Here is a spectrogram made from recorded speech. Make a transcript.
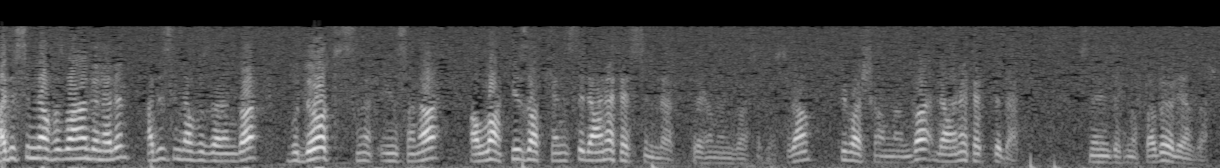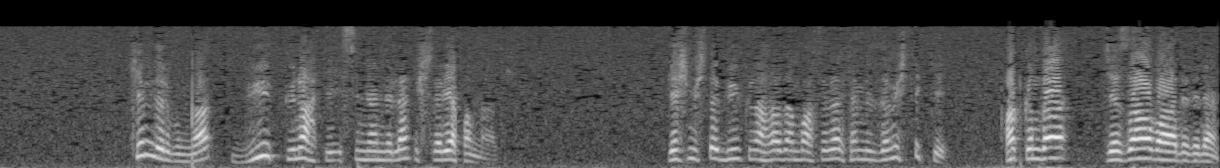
Hadisin lafızlarına dönelim. Hadisin lafızlarında bu dört sınıf insana Allah bizzat kendisi lanet etsinler. Peygamberimiz Aleyhisselam bir başka anlamda lanet etti der. Sinirinizdeki noktada öyle yazar. Kimdir bunlar? Büyük günah diye isimlendirilen işleri yapanlardır. Geçmişte büyük günahlardan bahsederken biz demiştik ki hakkında ceza vaat edilen,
